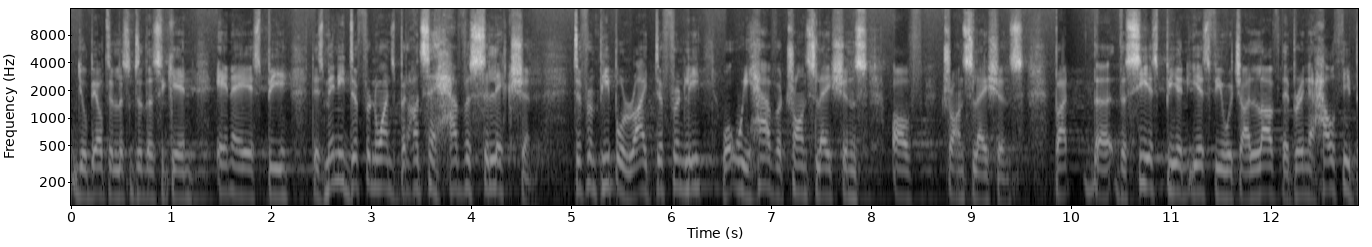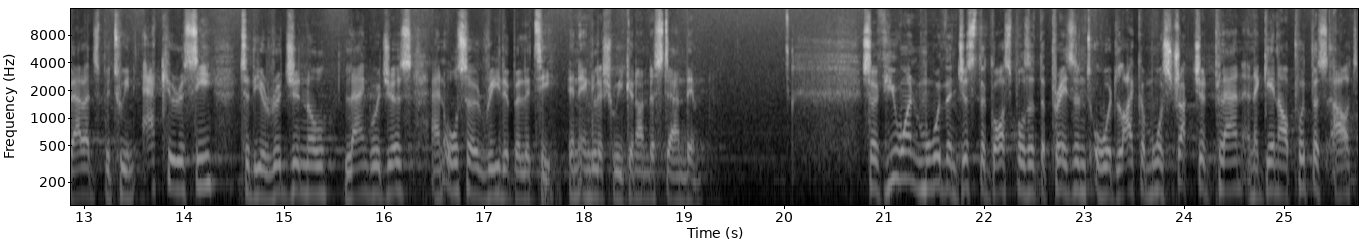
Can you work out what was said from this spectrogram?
you'll be able to listen to this again, NASB. There's many different ones, but I'd say have a selection. Different people write differently. What we have are translations of translations. But the, the CSB and ESV, which I love, they bring a healthy balance between accuracy to the original languages and also readability. In English, we can understand them. So if you want more than just the Gospels at the present or would like a more structured plan, and again, I'll put this out,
